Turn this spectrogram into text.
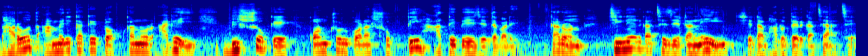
ভারত আমেরিকাকে টপকানোর আগেই বিশ্বকে কন্ট্রোল করার শক্তি হাতে পেয়ে যেতে পারে। কারণ চীনের কাছে যেটা নেই, সেটা ভারতের কাছে আছে,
